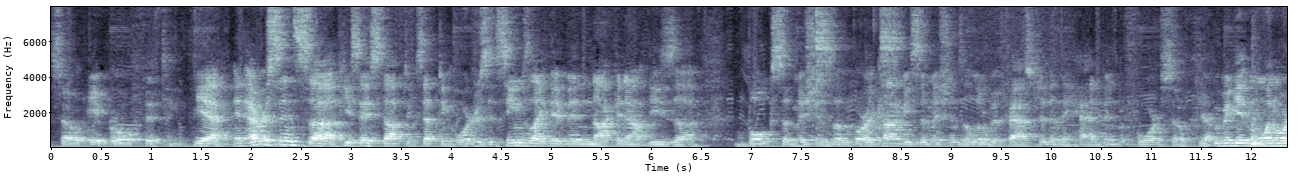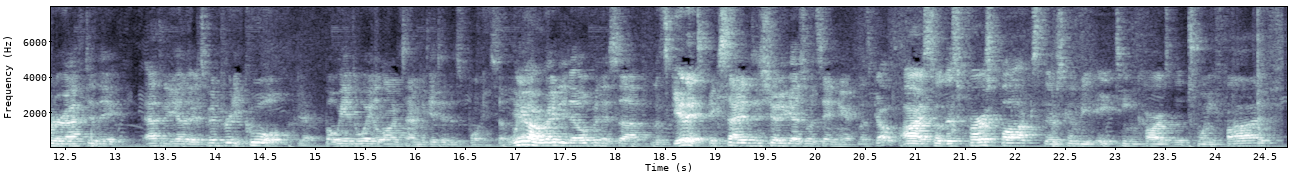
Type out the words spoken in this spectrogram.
so April 15th. Yeah, and ever since uh, PSA stopped accepting orders, it seems like they've been knocking out these uh, bulk submissions or economy submissions a little bit faster than they had been before. So Yeah. we've been getting one order after the after the other. It's been pretty cool. Yeah. But we had to wait a long time to get to this point. So we are ready to open this up. Let's get it. Excited to show you guys what's in here. Let's go. All right, so this first box, there's gonna be 18 cards of the 25.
